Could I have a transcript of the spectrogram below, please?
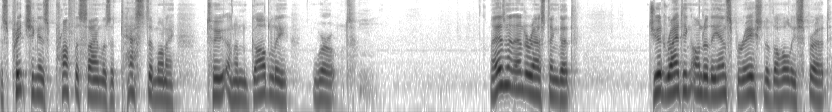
His preaching, his prophesying was a testimony to an ungodly world. Now, isn't it interesting that Jude, writing under the inspiration of the Holy Spirit,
